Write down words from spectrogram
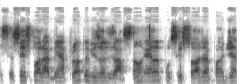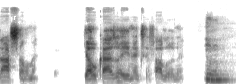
Se você explorar bem a própria visualização, ela por si só já pode gerar ação, né? Que é o caso aí, né, que você falou, né? Sim.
